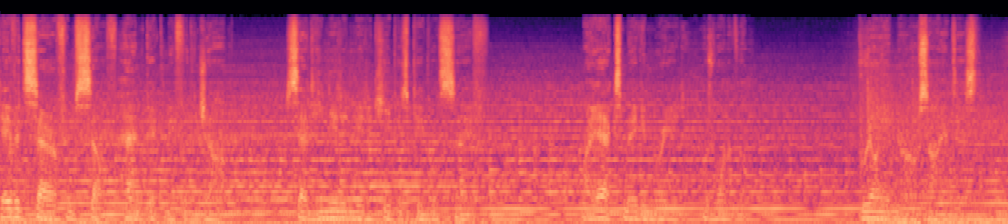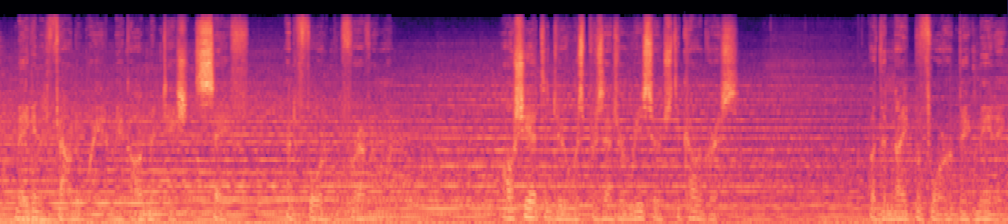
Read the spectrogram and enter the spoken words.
David Sarif himself handpicked me for the job, said he needed me to keep his people safe. My ex, Megan Reed, was one of them. Brilliant neuroscientist, Megan had found a way to make augmentation safe and affordable for everyone. All she had to do was present her research to Congress. But the night before her big meeting,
